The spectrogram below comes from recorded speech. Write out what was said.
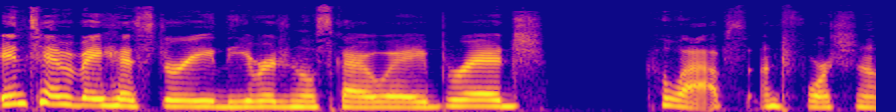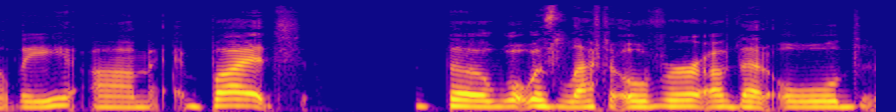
In Tampa Bay history, the original Skyway Bridge collapsed, unfortunately. Um, but the what was left over of that old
